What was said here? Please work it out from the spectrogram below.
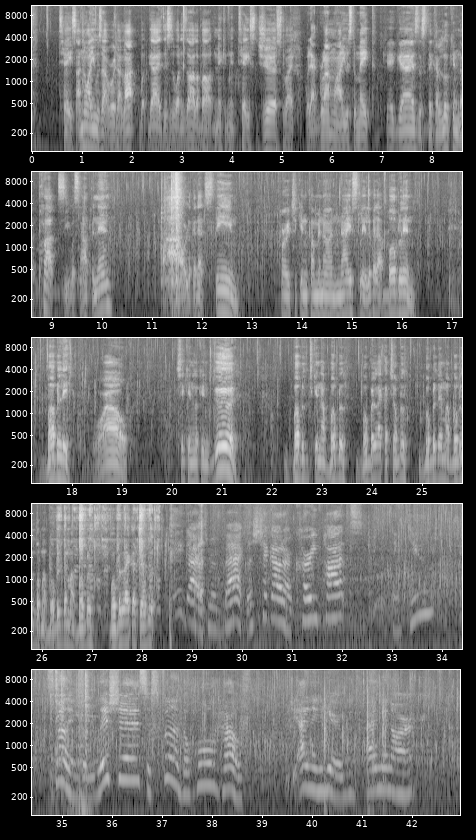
taste. I know I use that word a lot, but guys, this is what it's all about. Making it taste just like what that grandma used to make. Okay, guys, let's take a look in the pot, see what's happening. Wow, look at that steam. Curry chicken coming on nicely. Look at that bubbling. Bubbly. Wow. Chicken looking good. Bubble chicken a bubble. Bubble like a trouble. Bubble them a bubble, but my bubble them a bubble. Bubble like a trouble. Hey guys, we're back. Let's check out our curry pots. Thank you. Smelling delicious. Just filling up the whole house. What are you adding in here? We adding in our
